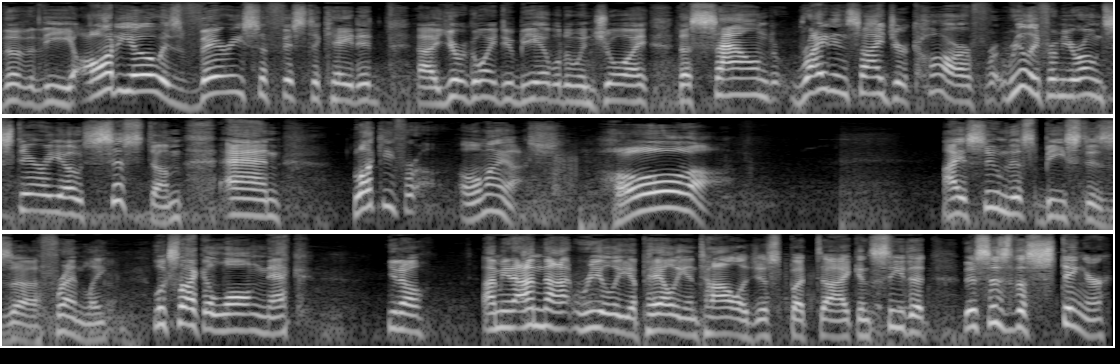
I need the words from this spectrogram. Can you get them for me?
The, the audio is very sophisticated. Uh, you're going to be able to enjoy the sound right inside your car, for, really from your own stereo system. And lucky for, oh my gosh, hold on. I assume this beast is uh, friendly. Looks like a long neck. You know, I mean, I'm not really a paleontologist, but I can see that this is the stinger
